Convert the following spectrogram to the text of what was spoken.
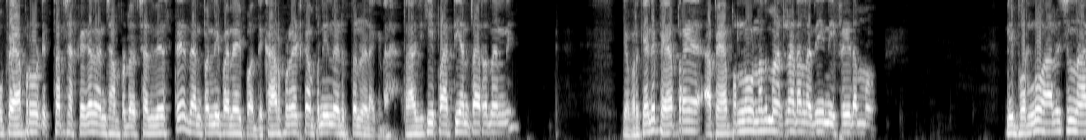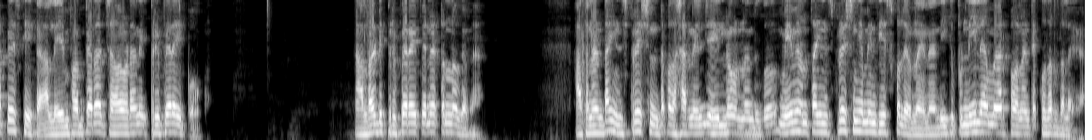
ఓ పేపర్ ఒకటి ఇస్తారు చక్కగా దాన్ని చంపడం చదివేస్తే దాని పని పని అయిపోద్ది. కార్పొరేట్ కంపెనీ నడుపుతున్నాడు అక్కడ. రాజకీయ పార్టీ అంటారా దాన్ని? ఎవరికైనా పేపరే ఆ పేపర్లో ఉన్నది మాట్లాడాలి అది నీ ఫ్రీడమ్. నీ బుర్రలో ఆలోచనలు ఆపేసి వాళ్ళు ఏం పంపారో చదవడానికి ప్రిపేర్ అయిపోవు ఆల్రెడీ ప్రిపేర్ అయిపోయినట్టున్నావు కదా. అతనంట ఇన్స్పిరేషన్ అంటే పదహారు నెలలు జైల్లో ఉన్నందుకు. మేము అంత ఇన్స్పిరేషన్గా మేము తీసుకోలేము నాయన. నీకు ఇప్పుడు నీళ్ళే మారిపోవాలంటే కుదరదలేగా.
